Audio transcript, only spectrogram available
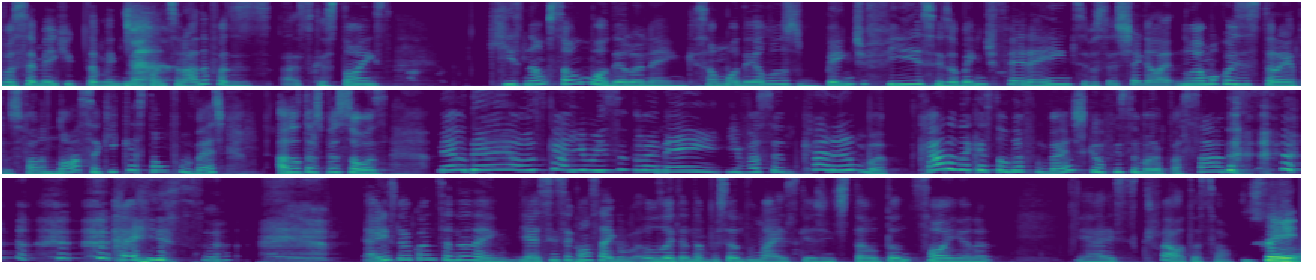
você meio que também está condicionado a fazer as- questões que não são modelo Enem, que são modelos bem difíceis ou bem diferentes. Você chega lá, não é uma coisa estranha, você fala, nossa, que questão FUVEST. As outras pessoas, meu Deus, caiu isso do Enem. E você, caramba, cara da questão da FUVEST que eu fiz semana passada. é isso. É isso que vai acontecer no Enem. E assim você consegue os 80% mais que a gente tão- tanto sonha, né? E é isso que falta só. Sim,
